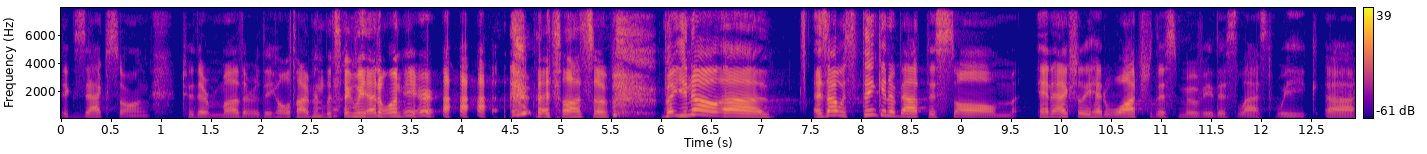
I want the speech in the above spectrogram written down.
exact song to their mother the whole time, and it looks like we had one here. That's awesome. But you know, uh, as I was thinking about this psalm and actually had watched this movie this last week, uh,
